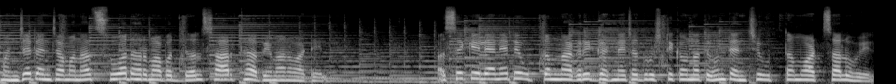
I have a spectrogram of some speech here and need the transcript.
म्हणजे त्यांच्या मनात स्वधर्माबद्दल सार्थ अभिमान वाटेल. असे केल्याने ते उत्तम नागरिक घडण्याच्या दृष्टिकोनातून त्यांची उत्तम वाटचाल होईल.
